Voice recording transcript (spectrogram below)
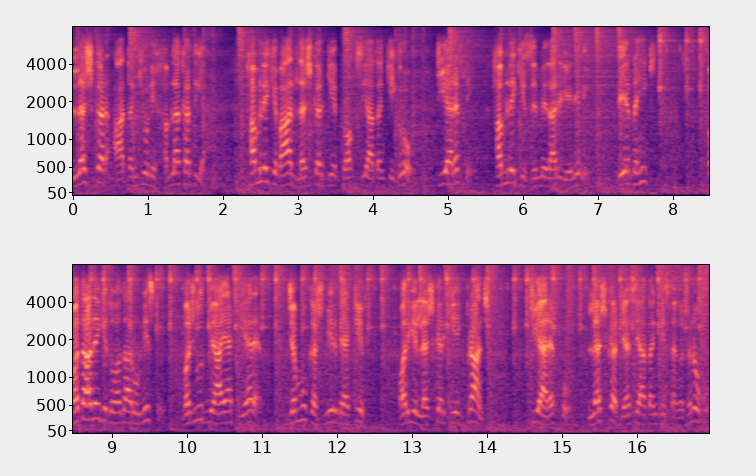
लश्कर आतंकियों ने हमला कर दिया। हमले के बाद लश्कर के प्रॉक्सी आतंकी ग्रुप टीआरएफ ने हमले की ज़िम्मेदारी लेने में देर नहीं की। बता दें कि 2019 में वजूद में आया टीआरएफ जम्मू कश्मीर में एक्टिव और ये लश्कर की एक ब्रांच टीआरएफ को, लश्कर जैसे आतंकी संगठनों को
